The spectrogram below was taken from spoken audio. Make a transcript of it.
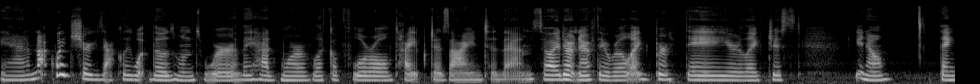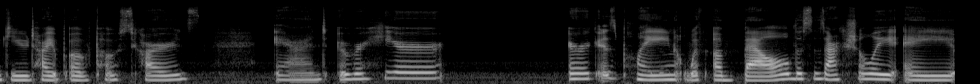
and I'm not quite sure exactly what those ones were. They had more of like a floral type design to them. So I don't know if they were like birthday or like just, you know, thank you type of postcards. And over here, Eric is playing with a bell. This is actually a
